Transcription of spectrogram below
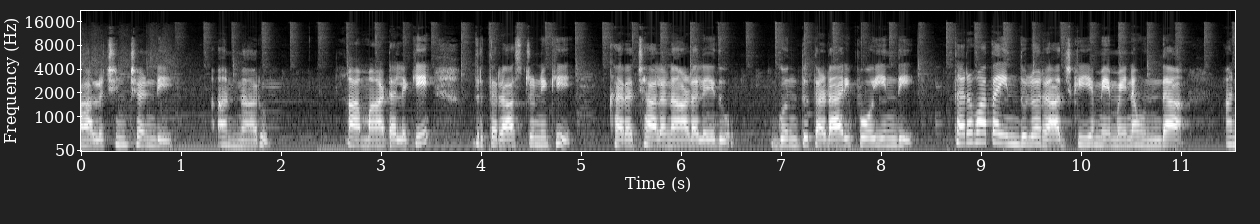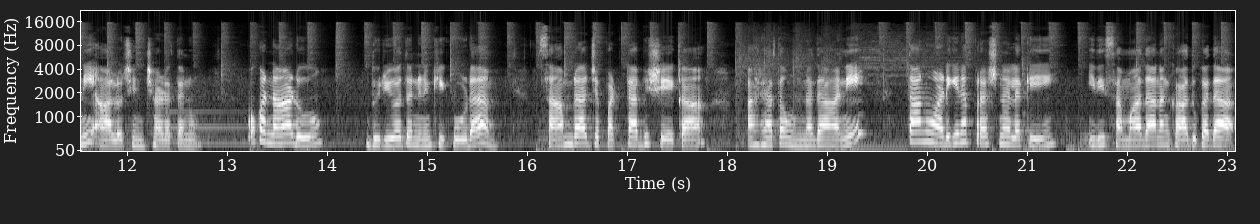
ఆలోచించండి అన్నారు. ఆ మాటలకి ధృతరాష్ట్రునికి కరచాలన ఆడలేదు. గొంతు తడారిపోయింది. తర్వాత ఇందులో రాజకీయం ఏమైనా ఉందా అని ఆలోచించాడతను. ఒకనాడు దుర్యోధనునికి కూడా సామ్రాజ్య పట్టాభిషేక అర్హత ఉన్నదా అని తాను అడిగిన ప్రశ్నలకి ఇది సమాధానం కాదు కదా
